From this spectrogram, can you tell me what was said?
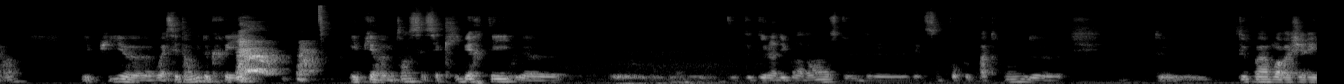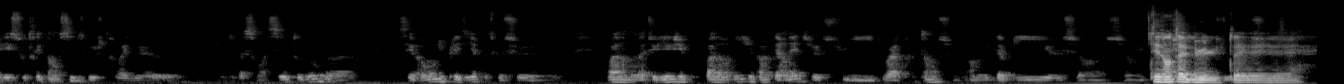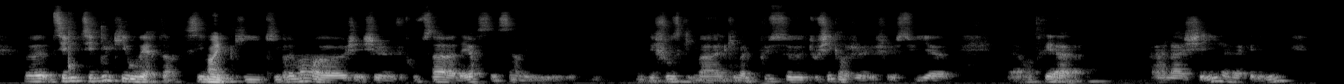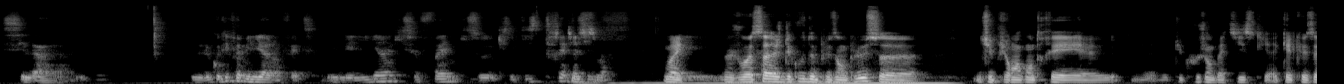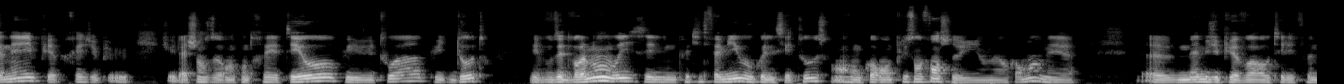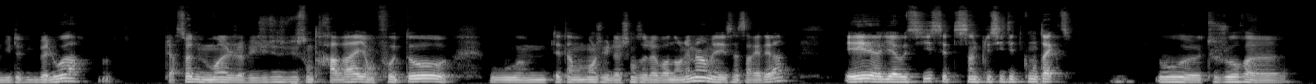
Et puis, ouais, cette envie de créer, et puis en même temps, cette liberté de, de l'indépendance, de, d'être son propre patron, de de de pas avoir à gérer des sous-traitants aussi, parce que je travaille euh, de façon assez autonome. Euh, c'est vraiment du plaisir parce que je, voilà, dans mon atelier, j'ai pas d'ordi, j'ai pas internet, je suis voilà tout le temps sur mon établi, euh, sur sur mes. T'es dans ta bulle, t'es. Euh, c'est une, une bulle qui est ouverte. Hein. C'est une oui. bulle qui, qui vraiment, euh, je, je, je, trouve ça. D'ailleurs, c'est, c'est un des, des choses qui m'a qui m'a le plus touché quand je, je suis euh, entré à, à la HCI, à l'académie, c'est la, le côté familial en fait, et les liens qui se font, qui se, qui se tissent très facilement. Oui, et... je vois ça, je découvre de plus en plus. Euh, j'ai pu rencontrer euh, du coup Jean-Baptiste il y a quelques années, puis après j'ai pu, j'ai eu la chance de rencontrer Théo, puis toi, puis d'autres. Et vous êtes vraiment, oui, c'est une petite famille où vous connaissez tous, encore en plus en France, il y en a encore moins, mais euh, même j'ai pu avoir au téléphone Ludovic Balloir, personne. Moi, j'avais juste vu son travail en photo, ou euh, peut-être un moment j'ai eu la chance de l'avoir dans les mains, mais ça s'arrêtait là. Et euh, il y a aussi cette simplicité de contact, où toujours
